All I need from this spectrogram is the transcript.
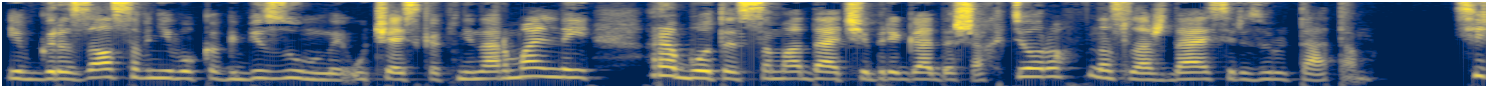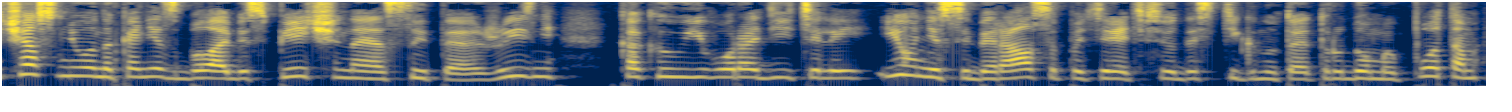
и вгрызался в него как безумный, учась как ненормальный, работая с самодачей бригады шахтеров, наслаждаясь результатом. Сейчас у него, наконец, была обеспеченная, сытая жизнь, как и у его родителей, и он не собирался потерять все достигнутое трудом и потом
